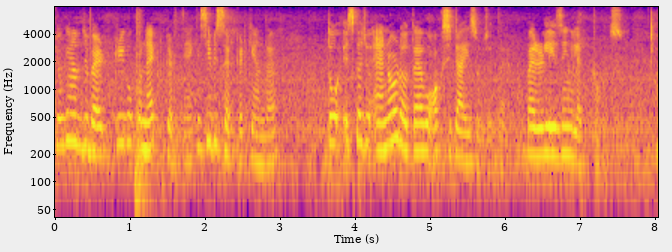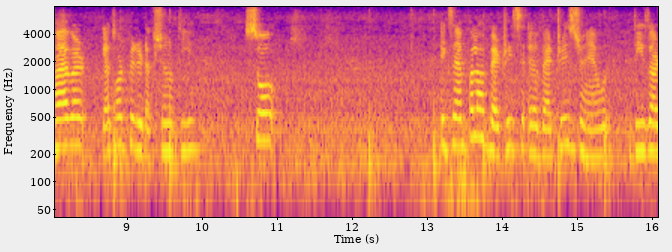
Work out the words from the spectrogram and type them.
क्योंकि हम जो बैटरी को कनेक्ट करते हैं किसी भी सर्किट के अंदर तो इसका जो एनोड होता है वो ऑक्सीडाइज हो जाता है by releasing electrons however cathode पर रिडक्शन होती है. So example of battery batteries जो हैं वो these are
